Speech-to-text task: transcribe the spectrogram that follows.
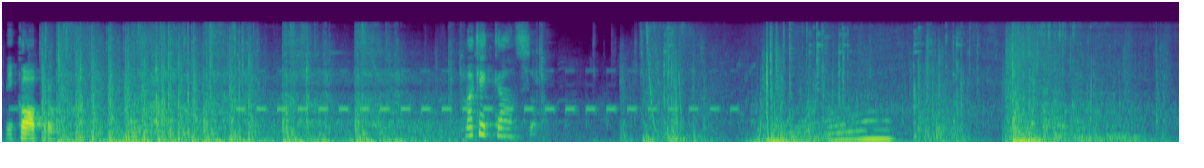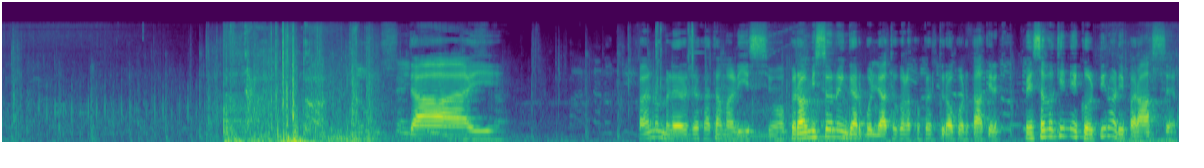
Mi copro. Ma che cazzo? Dai. Qua non me l'ero giocata malissimo. Però mi sono ingarbugliato con la copertura portatile. Pensavo che i miei colpi non riparassero.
